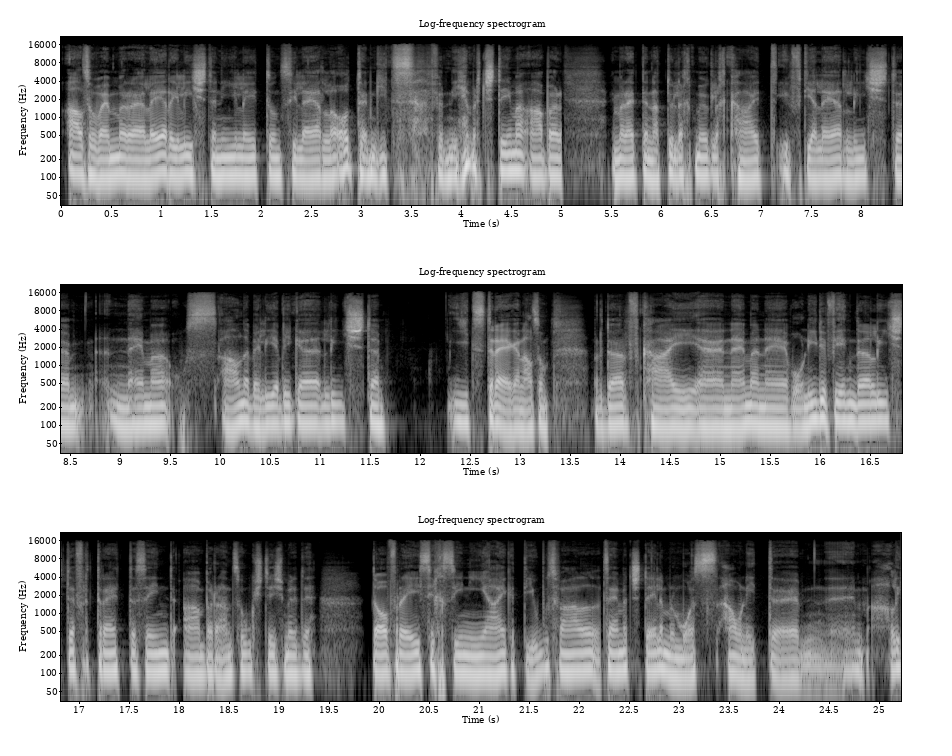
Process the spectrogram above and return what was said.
Also wenn man eine leere Liste einlädt und sie leer lässt, dann gibt es für niemanden Stimmen, aber man hat dann natürlich die Möglichkeit, auf die Leerliste nehmen aus allen beliebigen Listen einzutragen. Also man darf keine äh, Namen nehmen, die nicht auf irgendeiner Liste vertreten sind, aber ansonsten ist man da frei, sich seine eigene Auswahl zusammenzustellen. Man muss auch nicht äh, alle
